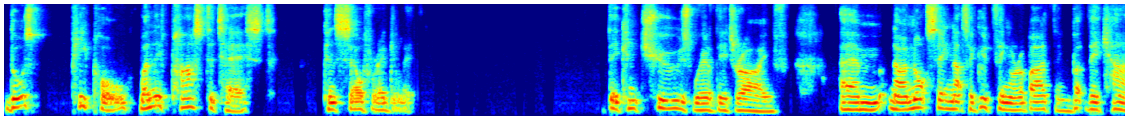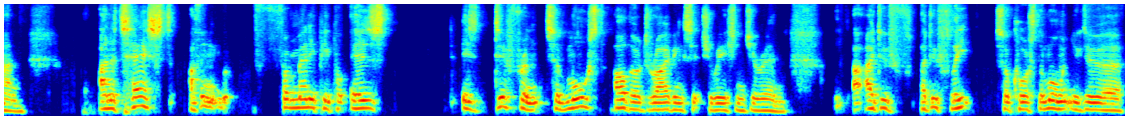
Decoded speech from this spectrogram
those people, when they've passed the test, can self regulate. They can choose where they drive. Um, now, I'm not saying that's a good thing or a bad thing, but they can. And a test, I think, for many people is is different to most other driving situations you're in. I, I do I do fleet. So, of course, the moment you do a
